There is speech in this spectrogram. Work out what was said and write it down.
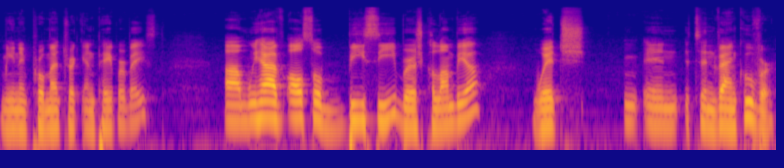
meaning Prometric and paper based. Um, we have also BC, British Columbia which in it's in Vancouver.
